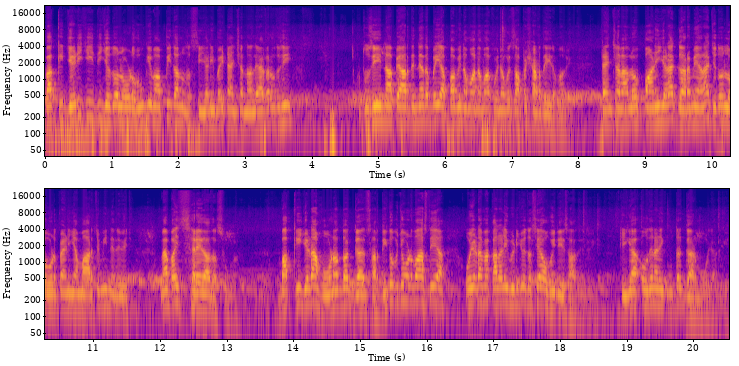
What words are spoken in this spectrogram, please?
ਬਾਕੀ ਜਿਹੜੀ ਚੀਜ਼ ਦੀ ਜਦੋਂ ਲੋੜ ਹੋਊਗੀ, ਮੈਂ ਆਪੀ ਤੁਹਾਨੂੰ ਦੱਸੀ ਜਾਣੀ, ਬਾਈ ਟੈਨਸ਼ਨ ਨਾ ਲਿਆ ਕਰੋ ਤੁਸੀਂ। ਤੁਸੀਂ ਇੰਨਾ ਪਿਆਰ ਦਿੰਦੇ ਆ ਤਾਂ ਬਈ ਆਪਾਂ ਵੀ ਨਵਾਂ ਨਵਾਂ ਕੋਈ ਨਾ ਕੋਈ ਸੱਪ ਛੱਡਦੇ ਹੀ ਰਵਾਂਗੇ। ਟੈਨਸ਼ਨ ਨਾ ਲਓ, ਪਾਣੀ ਜਿਹੜਾ ਗਰਮ ਆ ਨਾ, ਜਦੋਂ ਲੋੜ ਪੈਣੀ ਆ ਮਾਰਚ ਮਹੀਨੇ ਦੇ ਵਿੱਚ, ਮੈਂ ਬਾਈ ਸਿਰੇ ਦਾ ਦੱਸੂਗਾ। ਬਾਕੀ ਜਿਹੜਾ ਹੁਣ ਉਹਦਾ ਗ- ਸਰਦੀ ਤੋਂ ਬਚਾਉਣ ਵਾਸਤੇ ਆ, ਉਹ ਜਿਹੜਾ ਮੈਂ ਕੱਲ ਵਾਲੀ ਵੀਡੀਓ ਦੱਸਿਆ, ਉਹੀ ਦੇ ਸਕਦੇ ਤੁਸੀਂ। ਠੀਕ ਆ? ਉਹਦੇ ਨਾਲ ਹੀ ਕਬੂਤਰ ਗਰਮ ਹੋ ਜਾਣਗੇ।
